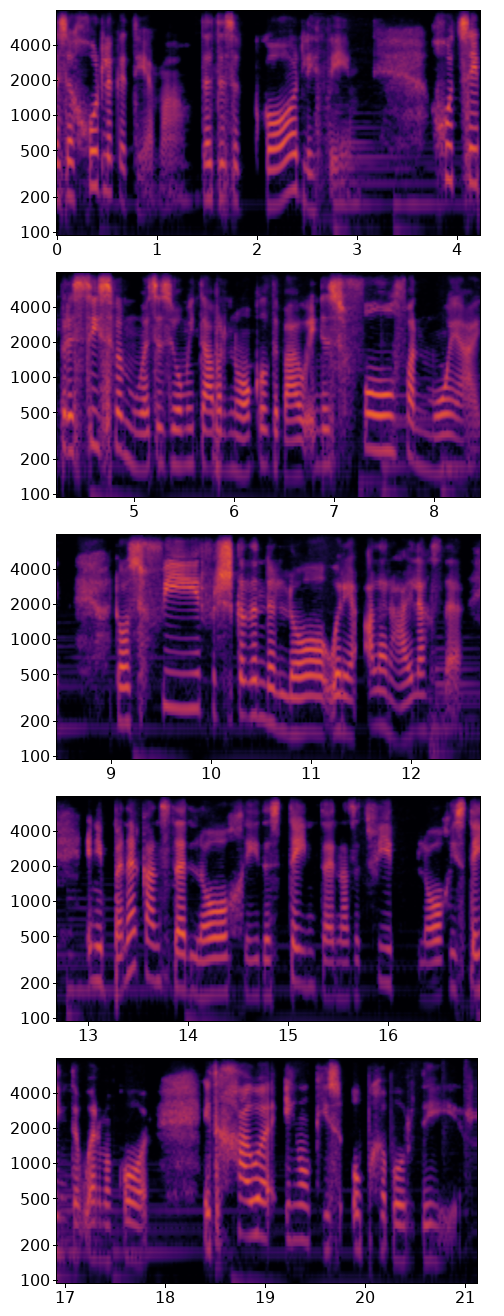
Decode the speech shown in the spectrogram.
is 'n goddelike tema. Dit is 'n godly theme. God sê presies vir Moses hoe om die tabernakel te bou en dis vol van mooiheid. Daar's vier verskillende lae oor die allerheiligste en die binnekantste laagie, dis tente en as dit vier laagies tente oor mekaar, het goue engeltjies opgeborduur.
